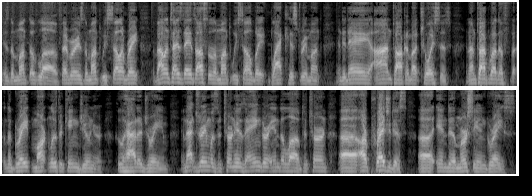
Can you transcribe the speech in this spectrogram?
is the month of love. February is the month we celebrate Valentine's Day. It's also the month we celebrate Black History Month. And today I'm talking about choices, and I'm talking about the, the great Martin Luther King Jr., who had a dream. And that dream was to turn his anger into love, to turn uh, our prejudice uh, into mercy and grace,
